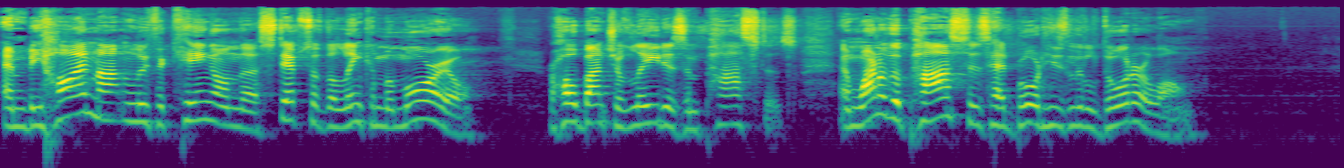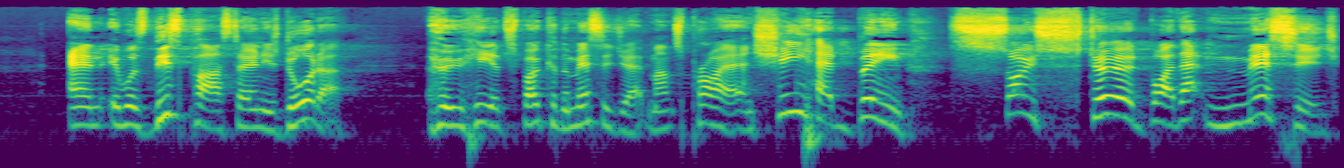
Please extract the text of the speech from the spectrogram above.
And behind Martin Luther King on the steps of the Lincoln Memorial, a whole bunch of leaders and pastors. And one of the pastors had brought his little daughter along. And it was this pastor and his daughter who he had spoken the message at months prior. And she had been so stirred by that message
